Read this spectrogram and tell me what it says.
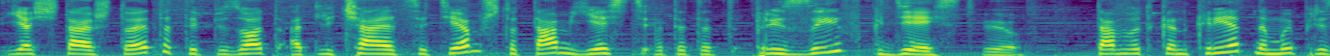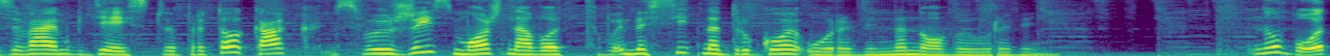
я считаю, что этот эпизод отличается тем, что там есть вот этот призыв к действию. Там вот конкретно мы призываем к действию, про то, как свою жизнь можно вот выносить на другой уровень, на новый уровень. Ну вот,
